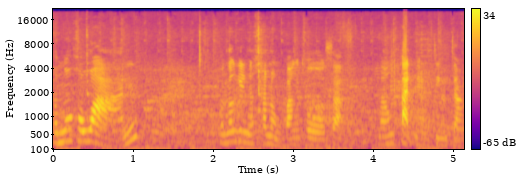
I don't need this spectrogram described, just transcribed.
มะม่วงเขาหวาน มันต้องกินกับขนมปังโทสต์อะ เราต้องตัดอย่างจริงจัง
